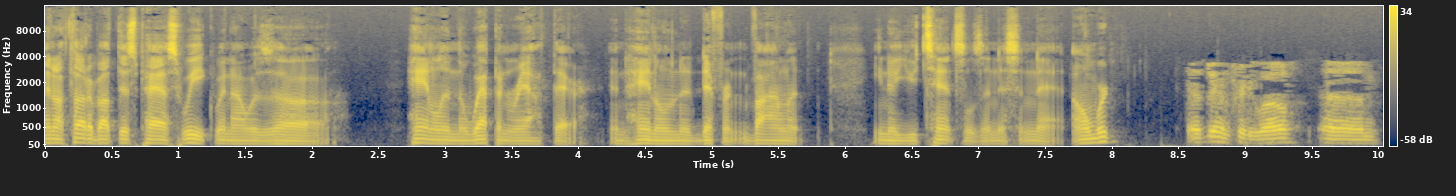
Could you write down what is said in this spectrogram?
and I thought about this past week when I was uh, handling the weaponry out there and handling the different violent, you know, utensils and this and that. Onward. I was doing pretty well. Um,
